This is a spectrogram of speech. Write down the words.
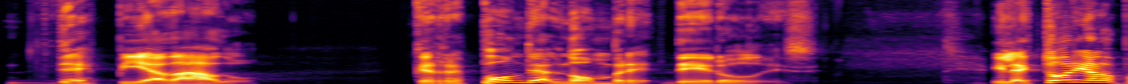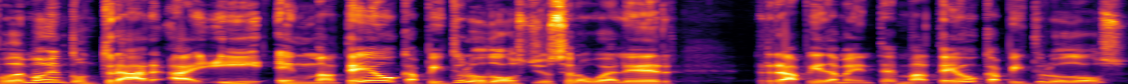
despiadado, que responde al nombre de Herodes. Y la historia la podemos encontrar ahí en Mateo capítulo 2, yo se lo voy a leer rápidamente, Mateo capítulo 2,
